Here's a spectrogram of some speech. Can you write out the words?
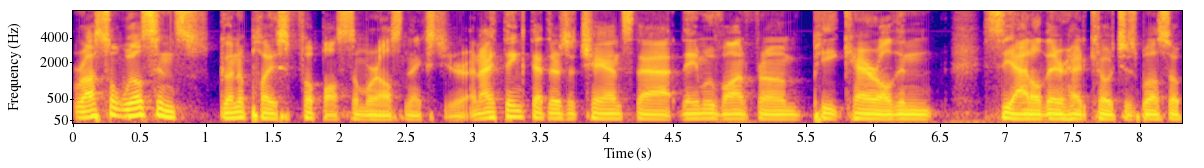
Russell Wilson's going to play football somewhere else next year. And I think that there's a chance that they move on from Pete Carroll in Seattle, their head coach as well. So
